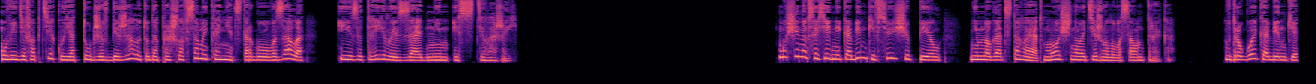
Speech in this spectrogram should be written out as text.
Увидев аптеку, я тут же вбежала туда, прошла в самый конец торгового зала и затаилась за одним из стеллажей. Мужчина в соседней кабинке все еще пел, немного отставая от мощного тяжелого саундтрека. В другой кабинке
